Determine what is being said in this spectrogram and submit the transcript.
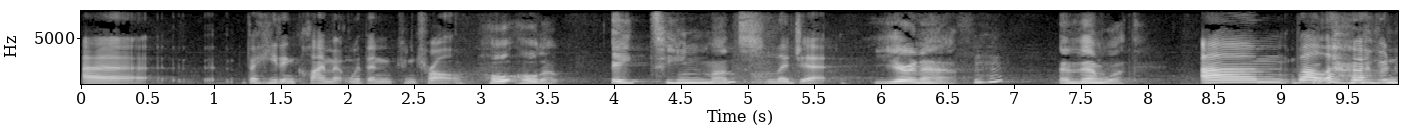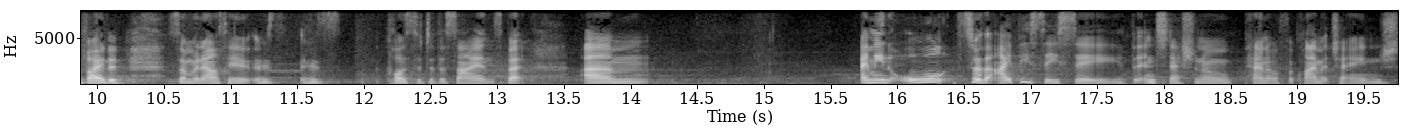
uh, the heating climate within control. Hold, hold up, eighteen months, Legit. year and a half, Mm-hmm. and then what? Um, well, I've invited someone else here who's, who's closer to the science, but um, I mean, all so the IPCC, the International Panel for Climate Change,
